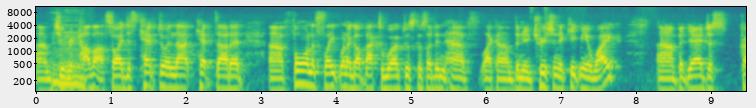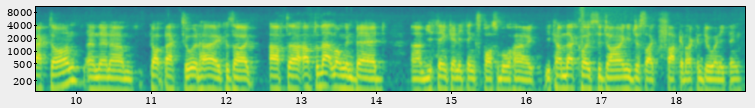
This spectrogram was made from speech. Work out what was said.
um, to mm. recover. So I just kept doing that, kept at it. Uh, falling asleep when I got back to work just because I didn't have like um, the nutrition to keep me awake. Um, but yeah, just cracked on and then um, got back to it. Hey, because I after after that long in bed um, you think anything's possible. Hey, you come that close to dying, you're just like, fuck it, I can do anything.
